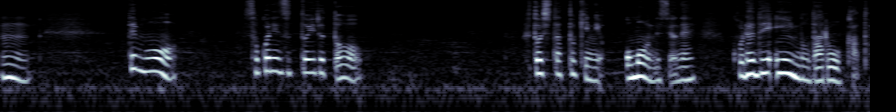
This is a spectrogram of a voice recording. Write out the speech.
うん。でも、そこにずっといると、ふとした時に思うんですよね。これでいいのだろうかと。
